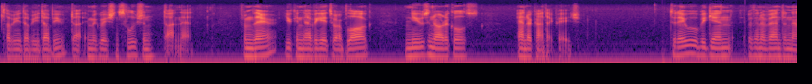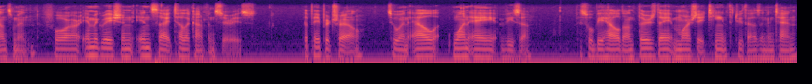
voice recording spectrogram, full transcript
www.immigrationsolution.net. From there, you can navigate to our blog, news and articles, and our contact page. Today we will begin with an event announcement for our Immigration Insight teleconference series, The Paper Trail to an L1A Visa. This will be held on Thursday, March 18, 2010,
